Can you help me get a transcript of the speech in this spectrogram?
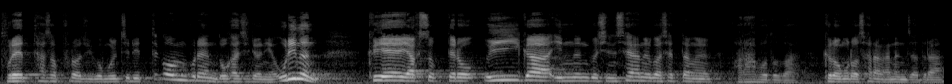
불에 타서 풀어지고 물질이 뜨거운 불에 녹아지려니 우리는 그의 약속대로 의가 있는 것인 새 하늘과 새 땅을 바라보도다. 그러므로 사랑하는 자들아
